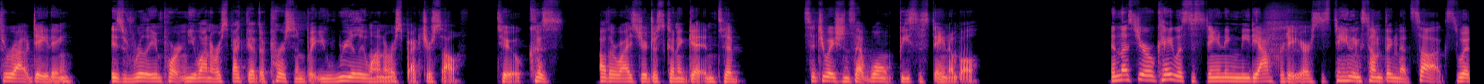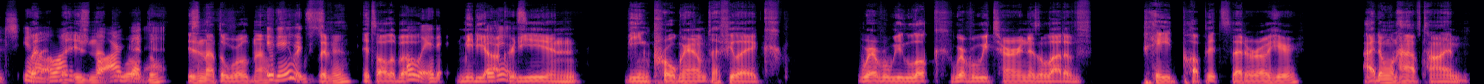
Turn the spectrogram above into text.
throughout dating is really important. You want to respect the other person, but you really want to respect yourself too, because otherwise you're just going to get into situations that won't be sustainable. Unless you're okay with sustaining mediocrity or sustaining something that sucks, which you know but, a lot of people are world, good at. Isn't that the world now? It is. Like live in? It's all oh, about oh, it, mediocrity it and being programmed. I feel like wherever we look, wherever we turn, there's a lot of paid puppets that are out here. I don't have time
